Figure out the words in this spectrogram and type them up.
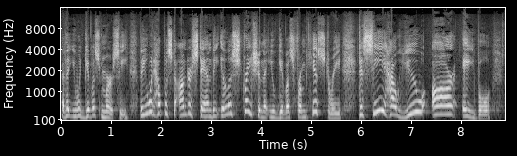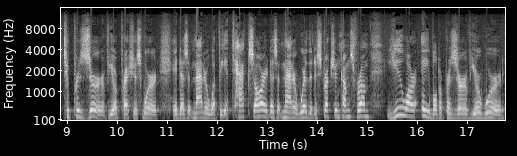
and that you would give us mercy, that you would help us to understand the illustration that you give us from history to see how you are able to preserve your precious word. It doesn't matter what the attacks are, it doesn't matter where the destruction comes from. You are able to preserve your word.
